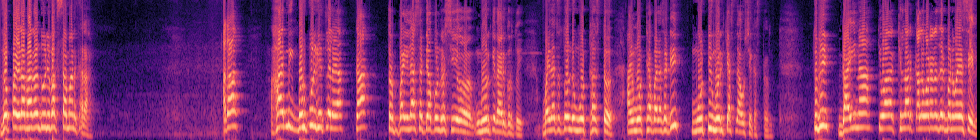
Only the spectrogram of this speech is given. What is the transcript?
जो पहिला भाग आणि दोन्ही भाग समान करा. आता हा मी भरपूर घेतलेला आहे का? तर बैलासाठी आपण रस्सी अं, मोरकी तयार करतोय. बैलाचं तोंड मोठं असतं आणि मोठ्या बैलासाठी मोठी मोरकी असणं आवश्यक असतं. तुम्ही गाईना किंवा खिलार कालवाडाना जर बनवायचं असेल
